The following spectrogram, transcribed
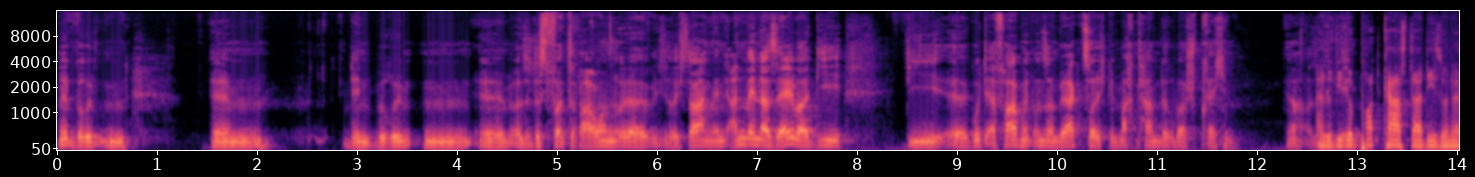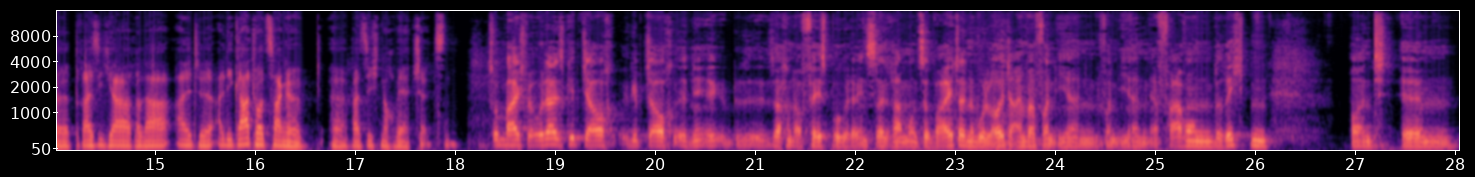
ne, berühmten, ähm, den berühmten, äh, also das Vertrauen oder wie soll ich sagen, wenn Anwender selber, die die äh, gute Erfahrungen mit unserem Werkzeug gemacht haben, darüber sprechen. Ja, also, also wie so Podcaster, die so eine 30 Jahre alte Alligatorzange äh, bei sich noch wertschätzen. Zum Beispiel. Oder es gibt ja auch, gibt ja auch äh, Sachen auf Facebook oder Instagram und so weiter, ne, wo Leute einfach von ihren, von ihren Erfahrungen berichten. Und ähm,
